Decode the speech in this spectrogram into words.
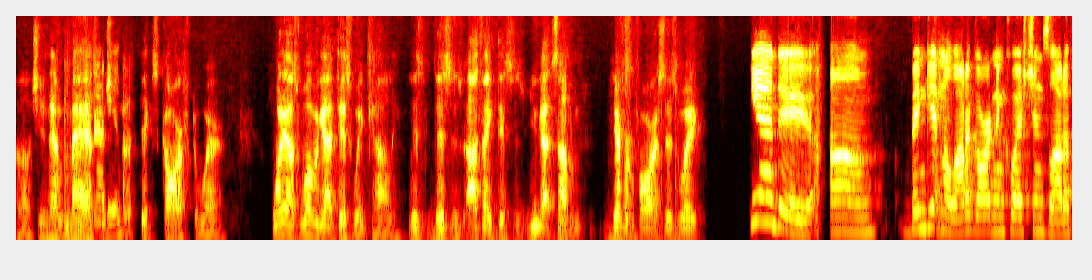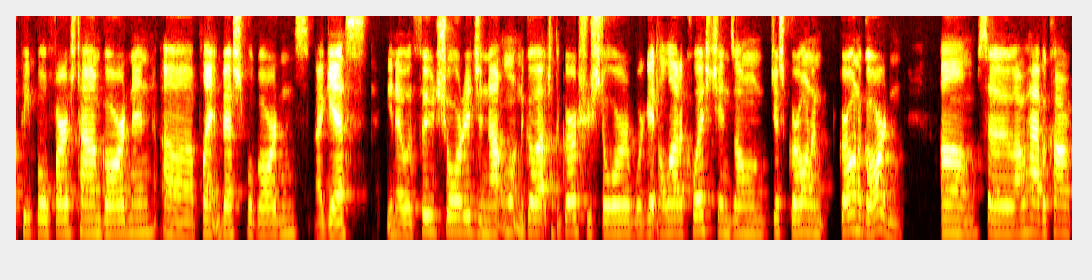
uh, she didn't have a mask, but she had a thick scarf to wear. What else? What we got this week, Kylie? This this is. I think this is. You got something different for us this week. Yeah, I do. Um, been getting a lot of gardening questions. A lot of people first time gardening, uh, planting vegetable gardens. I guess you know, with food shortage and not wanting to go out to the grocery store, we're getting a lot of questions on just growing and growing a garden. Um, so I have a con-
